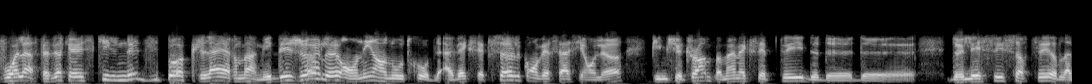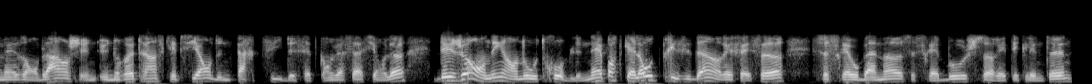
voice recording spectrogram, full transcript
Voilà, c'est-à-dire que ce qu'il ne dit pas clairement, mais déjà, là, on est en eau trouble avec cette seule conversation-là, puis M. Trump a même accepté de, de, de, de laisser sortir de la Maison-Blanche une, une retranscription d'une partie de cette conversation-là. Déjà, on est en eau trouble. N'importe quel autre président aurait fait ça, ce serait Obama, ce serait Bush, ça aurait été Clinton.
